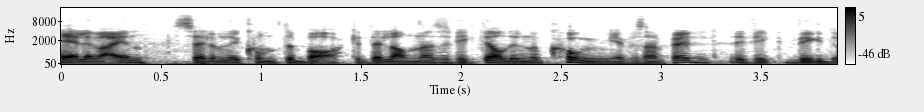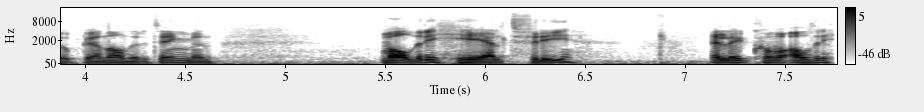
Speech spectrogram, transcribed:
hele veien. Selv om de kom tilbake til landet, så fikk de aldri noen konge, f.eks. De fikk bygd opp igjen andre ting, men var aldri helt fri. Eller kom aldri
